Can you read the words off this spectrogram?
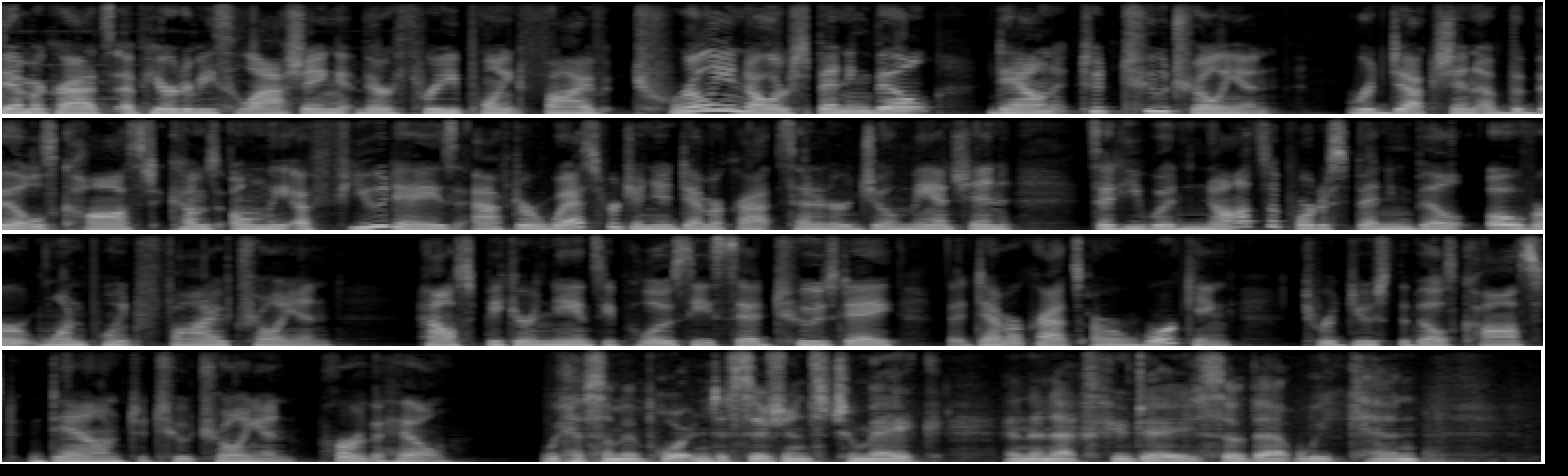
Democrats appear to be slashing their $3.5 trillion spending bill down to 2 trillion. Reduction of the bill's cost comes only a few days after West Virginia Democrat Senator Joe Manchin said he would not support a spending bill over 1.5 trillion. House Speaker Nancy Pelosi said Tuesday that Democrats are working to reduce the bill's cost down to 2 trillion per the Hill. We have some important decisions to make in the next few days so that we can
